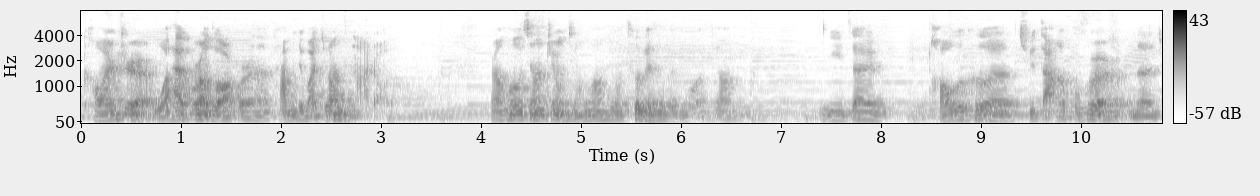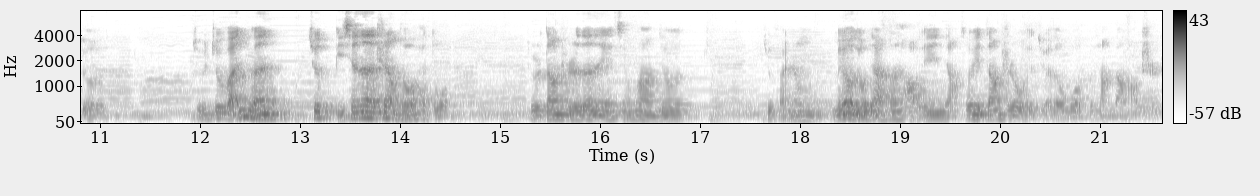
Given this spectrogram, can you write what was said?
考完试，我还不知道多少分呢，他们就把卷子拿着了。然后像这种情况就特别特别多，像你在逃个课去打个扑克什么的，就就就完全就比现在的摄像头还多。就是当时的那个情况就，就反正没有留下很好的印象，所以当时我就觉得我不想当老师，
